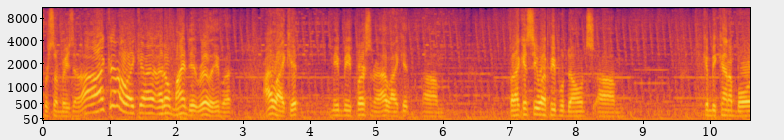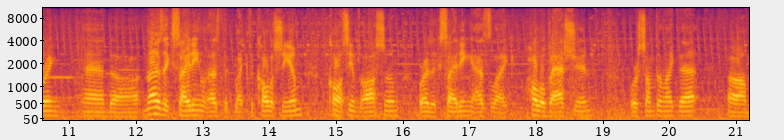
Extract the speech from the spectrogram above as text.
for some reason. I kind of like it. I, I, don't mind it really, but I like it. Me, me personally, I like it. Um, but I can see why people don't. Um, it can be kind of boring and uh, not as exciting as the like the Colosseum. Colosseum's awesome, or as exciting as like Hollow Bastion or something like that, um,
